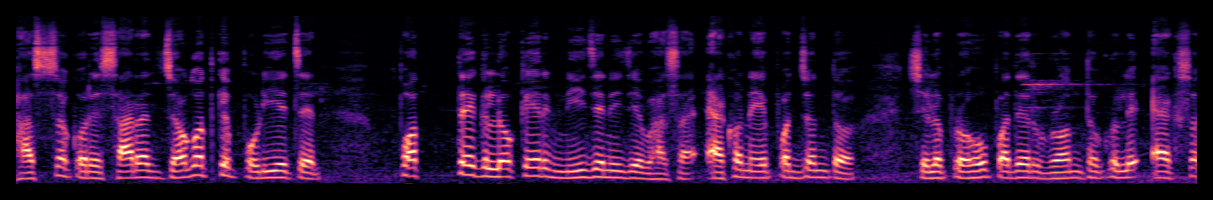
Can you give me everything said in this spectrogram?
ভাষ্য করে সারা জগৎকে পড়িয়েছেন প্রত্যেক লোকের নিজে নিজে ভাষা। এখন এ পর্যন্ত ছিল প্রভুপাদের গ্রন্থগুলি একশো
